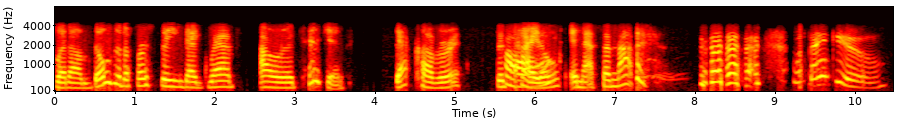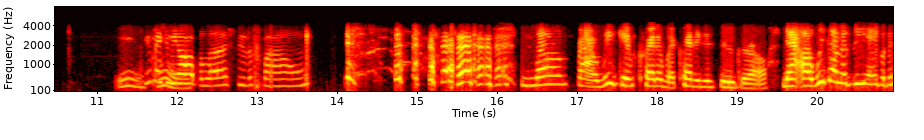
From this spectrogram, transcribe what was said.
But um, those are the first thing that grabs our attention. That cover, the Aww. title, and that synopsis. well, thank you. Mm-hmm. You're making me all blush through the phone. no problem. We give credit where credit is due, girl. Now, are we going to be able to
